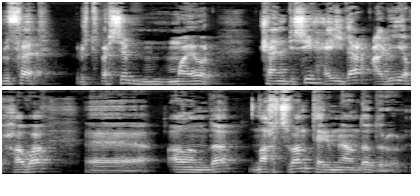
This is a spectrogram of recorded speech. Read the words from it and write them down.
Rüfət, rütbəsi mayor. Kəndisi Heydər Əliyev hava e, alanında Naxçıvan terminalında durur.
